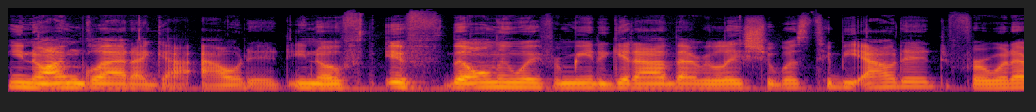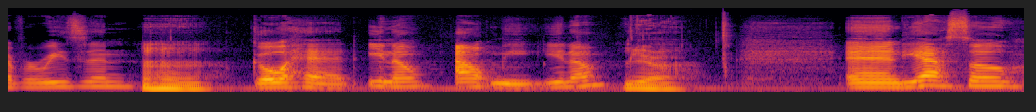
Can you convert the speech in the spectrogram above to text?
you know, I'm glad I got outed. You know, if, if the only way for me to get out of that relationship was to be outed for whatever reason, mm-hmm. go ahead, you know, out me, you know? Yeah. And yeah, so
